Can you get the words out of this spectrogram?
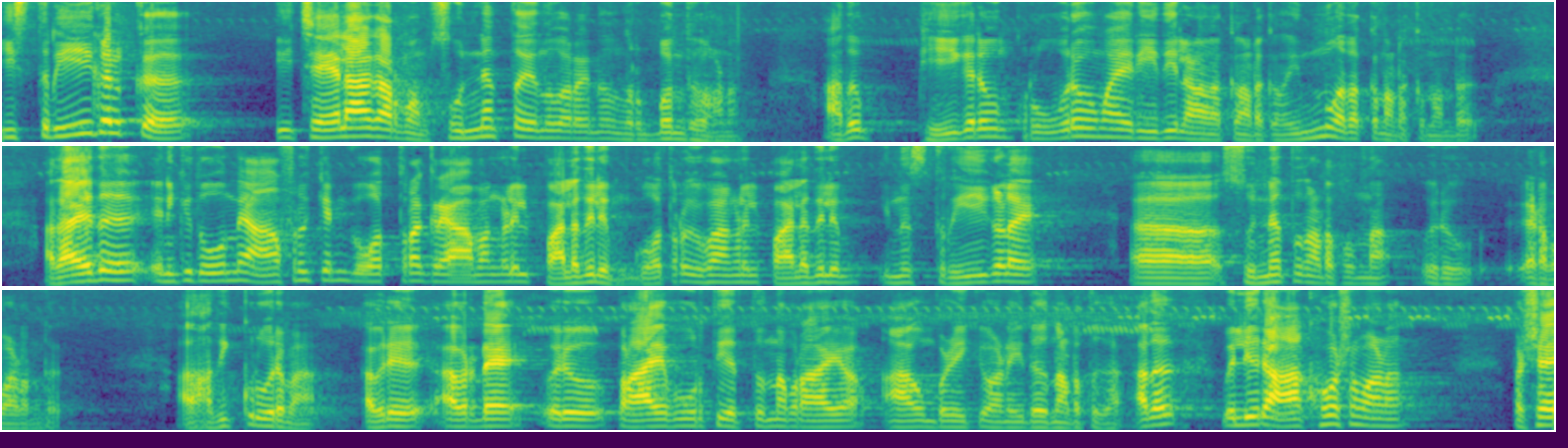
ഈ സ്ത്രീകൾക്ക് ഈ ചേലാകർമ്മം സുന്നത്ത് എന്ന് പറയുന്നത് നിർബന്ധമാണ്. അത് ഭീകരവും ക്രൂരവുമായ രീതിയിലാണ് അതൊക്കെ നടക്കുന്നത്. ഇന്നും അതൊക്കെ നടക്കുന്നുണ്ട്. അതായത് എനിക്ക് തോന്നുന്ന ആഫ്രിക്കൻ ഗോത്ര ഗ്രാമങ്ങളിൽ പലതിലും ഗോത്ര വിഭാഗങ്ങളിൽ പലതിലും ഇന്ന് സ്ത്രീകളെ സുന്നത്ത് നടത്തുന്ന ഒരു ഇടപാടുണ്ട്. അത് അതിക്രൂരമാണ്. അവർ അവരുടെ ഒരു പ്രായപൂർത്തി എത്തുന്ന പ്രായം ആകുമ്പോഴേക്കുമാണ് ഇത് നടത്തുക. അത് വലിയൊരു ആഘോഷമാണ്. പക്ഷേ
